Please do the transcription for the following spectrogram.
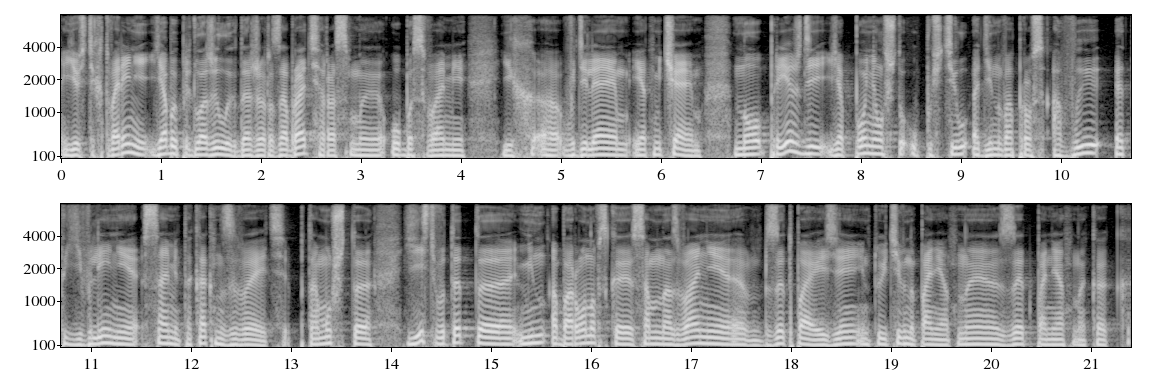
Ее стихотворение, я бы предложил их даже разобрать, раз мы оба с вами их э, выделяем и отмечаем. Но прежде я понял, что упустил один вопрос. А вы это явление сами-то как называете? Потому что есть вот это Минобороновское самоназвание Z-поэзия, интуитивно понятное. Z понятно как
